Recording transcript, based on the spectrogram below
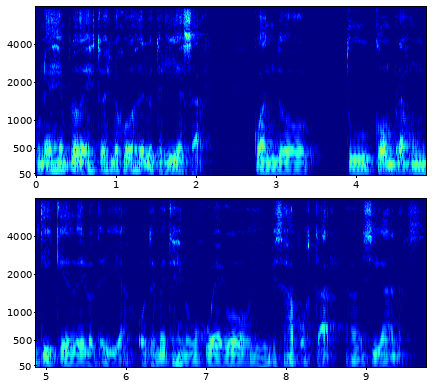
Un ejemplo de esto es los juegos de lotería y azar. Cuando tú compras un ticket de lotería o te metes en un juego y empiezas a apostar a ver si ganas.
